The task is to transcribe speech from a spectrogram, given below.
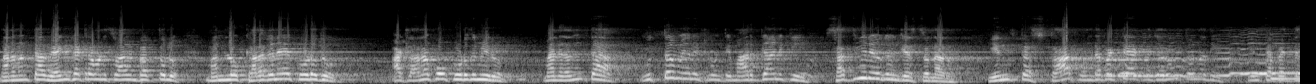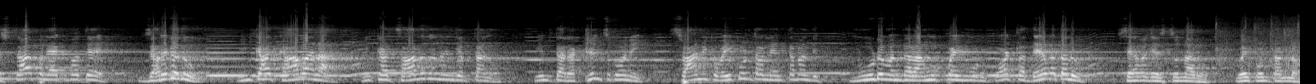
మనమంతా వెంకటరమణ స్వామి భక్తులు. మనలో కలగనే కూడదు అట్లా అనుకోకూడదు మీరు. మనదంతా ఉత్తమమైనటువంటి మార్గానికి సద్వినియోగం చేస్తున్నారు. ఇంత స్టాప్ ఉండబట్టే అట్లా జరుగుతున్నది. ఇంత పెద్ద స్టాప్ లేకపోతే జరగదు. ఇంకా కావాలా? ఇంకా చాలదు నేను చెప్తాను. ఇంత రక్షించుకొని స్వామికి వైకుంఠంలో ఎంతమంది? మూడు వందల ముప్పై మూడు కోట్ల దేవతలు సేవ చేస్తున్నారు వైకుంఠంలో.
